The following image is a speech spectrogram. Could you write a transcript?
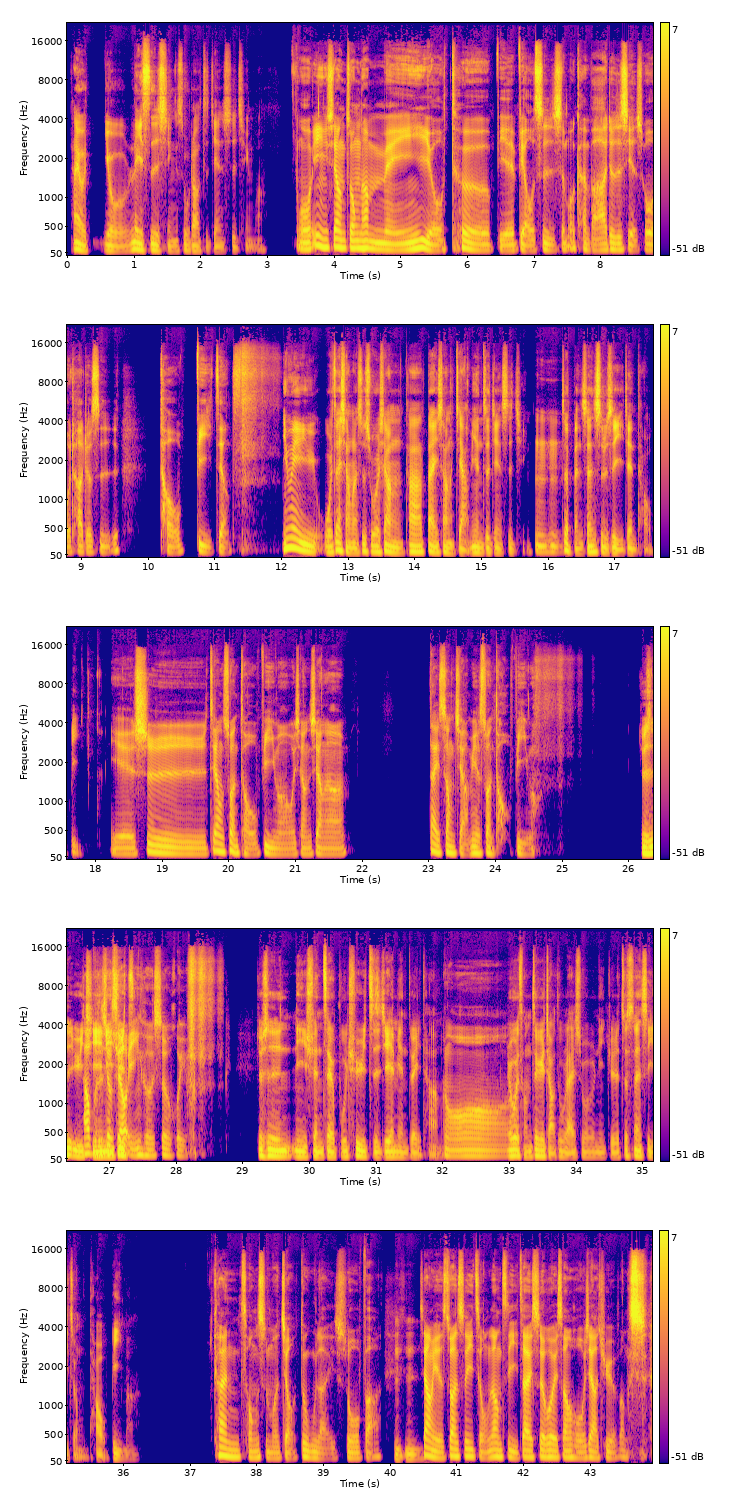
他有有类似形塑到这件事情吗？我印象中他没有特别表示什么看法，他就是写说他就是逃避这样子。因为我在想的是说，像他戴上假面这件事情，嗯哼，这本身是不是一件逃避？也是这样算逃避吗？我想想啊，戴上假面算逃避吗？就是与他不是其你去就是要迎合社会吗？就是你选择不去直接面对它嘛。哦，如果从这个角度来说，你觉得这算是一种逃避吗？看从什么角度来说吧，嗯哼，这样也算是一种让自己在社会上活下去的方式。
